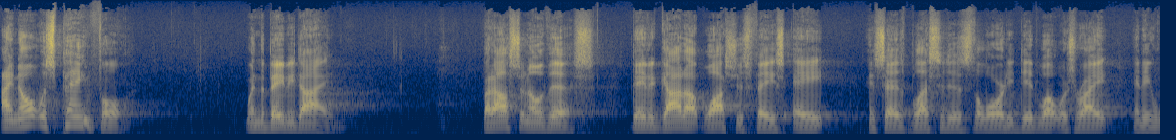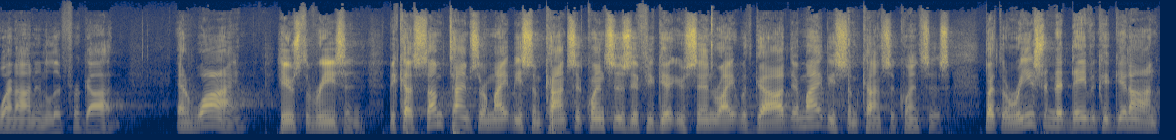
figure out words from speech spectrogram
I know it was painful when the baby died, but I also know this David got up, washed his face, ate, and says, Blessed is the Lord. He did what was right, and he went on and lived for God. And why? Here's the reason because sometimes there might be some consequences if you get your sin right with God. There might be some consequences. But the reason that David could get on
